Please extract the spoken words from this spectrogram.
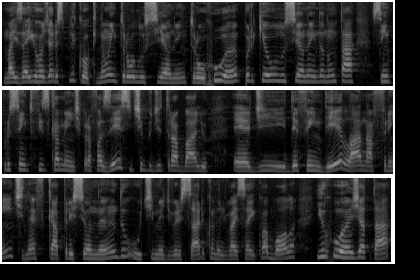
mas aí o Rogério explicou que não entrou o Luciano, entrou o Juan, porque o Luciano ainda não está 100% fisicamente para fazer esse tipo de trabalho é, de defender lá na frente, né? Ficar pressionando o time adversário quando ele vai sair com a bola, e o Juan já está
